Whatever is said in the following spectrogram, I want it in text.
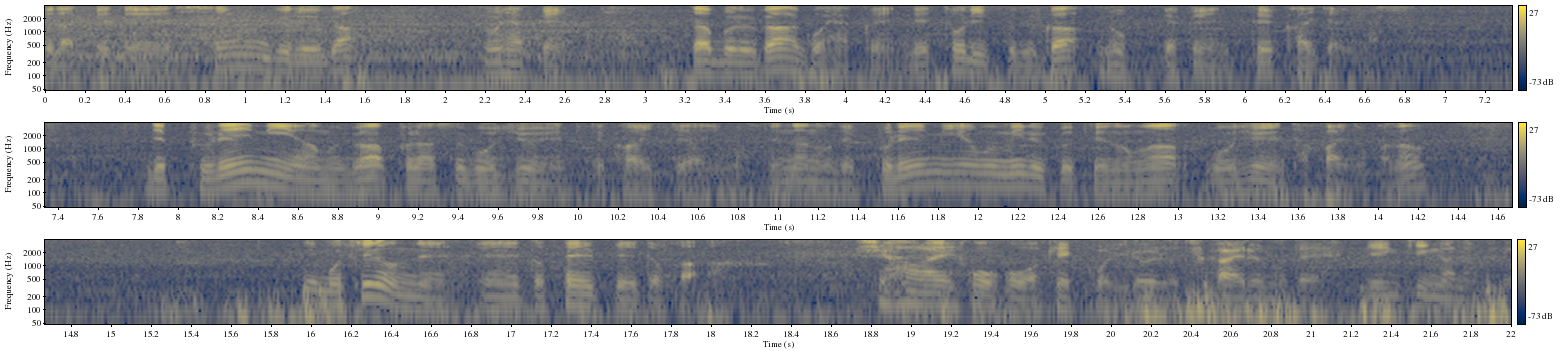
プだけでシングルが400円ダブルが500円でトリプルが600円って書いてあります。でプレミアムがプラス50円って書いてありますね。なのでプレミアムミルクっていうのが50円高いのかな。でもちろんね、えーと、と PayPay とか支払い方法は結構いろいろ使えるので現金がなくて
